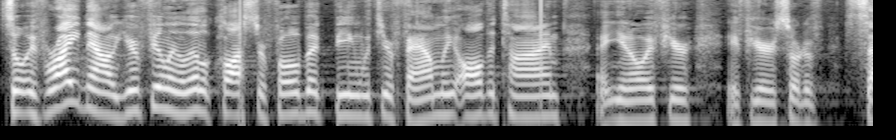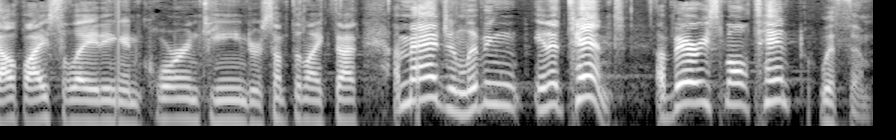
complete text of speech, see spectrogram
So if right now you're feeling a little claustrophobic being with your family all the time, uh, you know, if you're, if you're sort of self-isolating and quarantined or something like that, imagine living in a tent, a very small tent with them.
